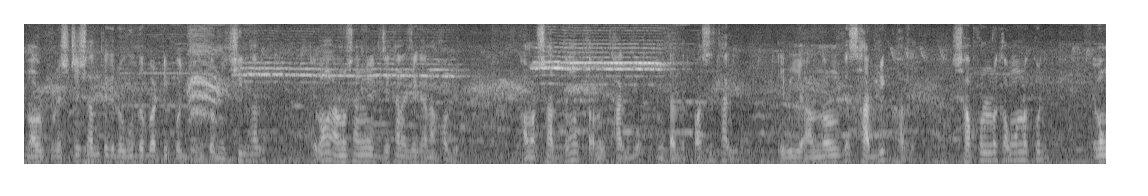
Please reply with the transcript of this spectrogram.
নলপুর স্টেশন থেকে রঘুদবাটি পর্যন্ত মিছিল হবে এবং আনুষঙ্গিক যেখানে যেখানে হবে। আমার সাধ্য মতো আমি থাকব, আমি তাদের পাশে থাকব। এই আন্দোলনকে সার্বিকভাবে সাফল্য কামনা করি এবং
